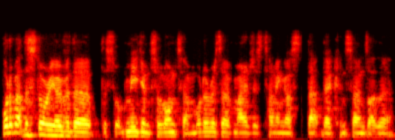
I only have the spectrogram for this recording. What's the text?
What about the story over the, the sort of medium to long term? What are reserve managers telling us that their concerns are there?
